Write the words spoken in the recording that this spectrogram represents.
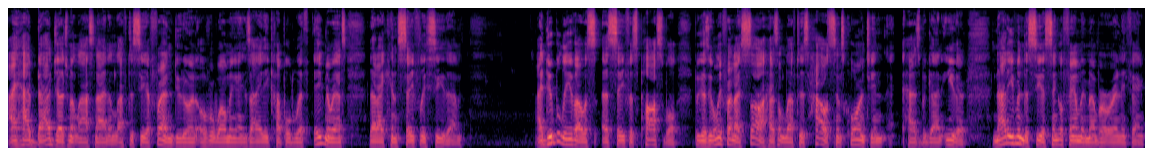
I had bad judgment last night and left to see a friend due to an overwhelming anxiety coupled with ignorance that I can safely see them. I do believe I was as safe as possible because the only friend I saw hasn't left his house since quarantine has begun either, not even to see a single family member or anything.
